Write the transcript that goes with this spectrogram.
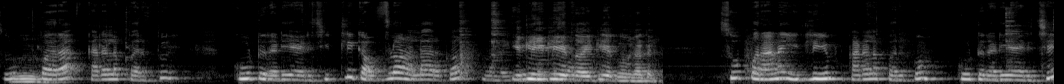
சூப்பராக கடலைப்பருப்பு கூட்டு ரெடி ஆயிடுச்சு. இட்லிக்கு அவ்வளோ நல்லா இருக்கும். நம்ம இட்லி இட்லி இட்லி எடுத்து காட்டு. சூப்பரான இட்லியும் கடலைப்பருப்பும் கூட்டு ரெடி ஆயிடுச்சு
